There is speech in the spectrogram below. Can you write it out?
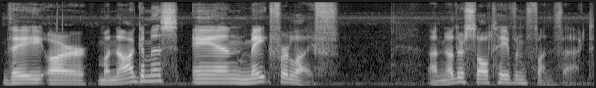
They are monogamous and mate for life. Another Salt Haven fun fact.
